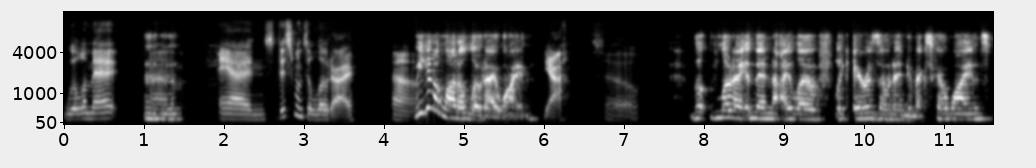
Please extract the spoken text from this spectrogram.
Willamette. Mm-hmm. Um, and this one's a Lodi. Um, we get a lot of Lodi wine. Yeah. So the Lodi, and then I love like Arizona and New Mexico wines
